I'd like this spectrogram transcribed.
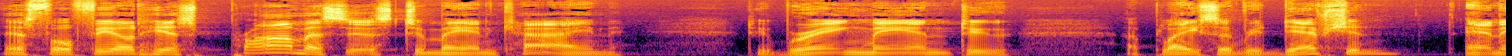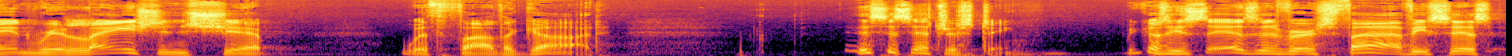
has fulfilled his promises to mankind to bring man to a place of redemption and in relationship with Father God. This is interesting because he says in verse 5, he says,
